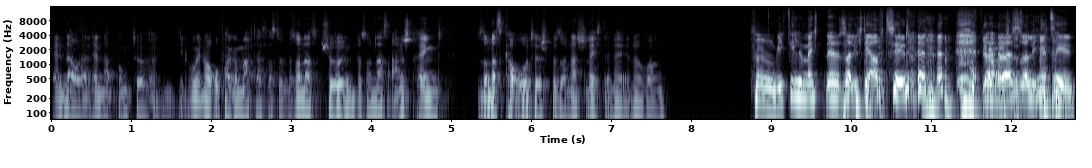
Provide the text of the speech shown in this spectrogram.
Länder oder Länderpunkte, die du in Europa gemacht hast, hast du besonders schön, besonders anstrengend besonders chaotisch, besonders schlecht in Erinnerung. Hm, wie viele möcht, äh, soll ich dir aufzählen? Was soll ich erzählen?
